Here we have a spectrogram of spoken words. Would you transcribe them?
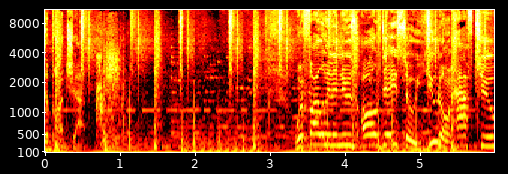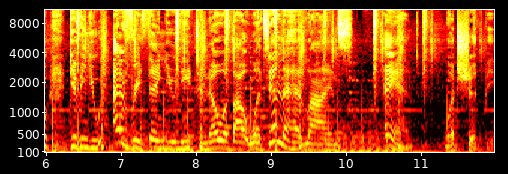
the Punch Out. We're following the news all day so you don't have to, giving you everything you need to know about what's in the headlines and what should be.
